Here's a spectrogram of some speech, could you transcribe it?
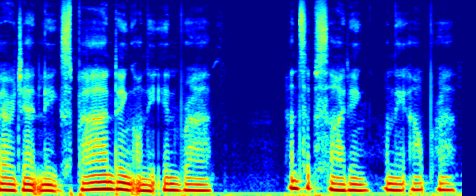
Very gently expanding on the in breath and subsiding on the out breath.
